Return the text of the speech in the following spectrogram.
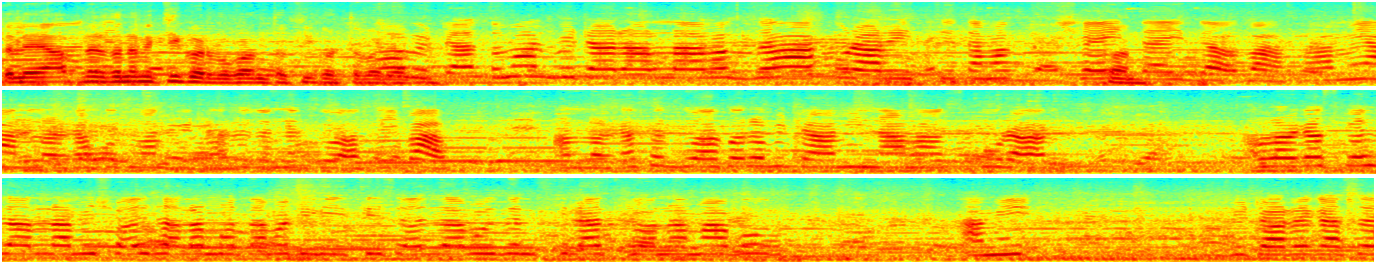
তাহলে আপনার জন্য আমি কি করব কোন তো কি করতে পারি তোমার বেটার আল্লাহ আমাকে যা করার ইচ্ছিত আমাকে সেইটাই দাও বাপ। আমি আল্লাহর কাছে তোমার বেটার জন্য দোয়া চাই বাপ। আল্লাহর কাছে দোয়া করে বেটা আমি নামাজ কোরআন। আল্লাহর কাছে কই আল্লাহ আমি সই সালামত আমাকে লিখি সই আমাকে যেন ফিরাত না মাবুদ। আমি বিটারের কাছে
